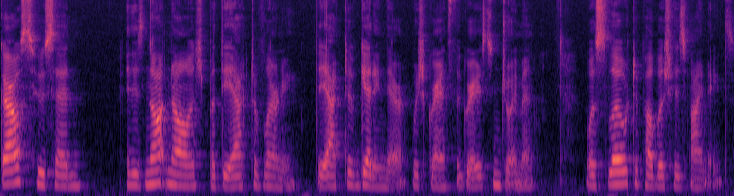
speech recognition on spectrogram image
Gauss, who said, It is not knowledge but the act of learning, the act of getting there, which grants the greatest enjoyment, was slow to publish his findings.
